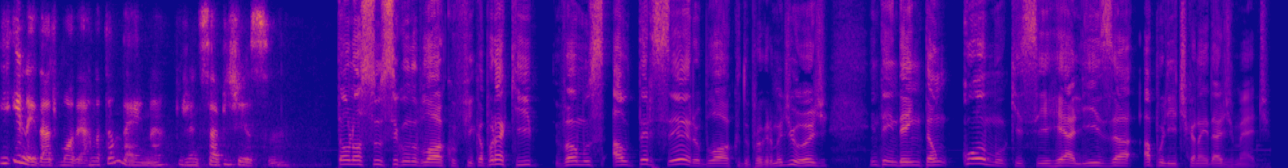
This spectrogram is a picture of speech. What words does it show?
E, e, na Idade Moderna também, né? A gente sabe disso. Né? Então, nosso segundo bloco fica por aqui. Vamos ao terceiro bloco do programa de hoje. Entender, então, como que se realiza a política na Idade Média.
